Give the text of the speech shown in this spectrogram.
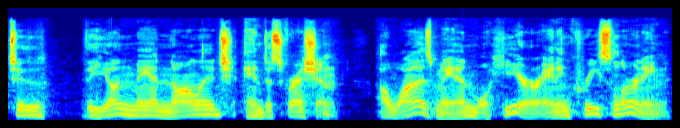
to the young man knowledge and discretion. A wise man will hear and increase learning,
